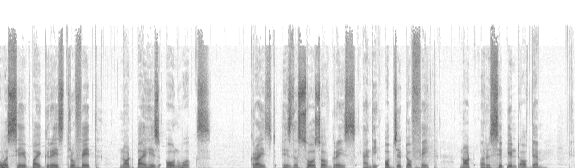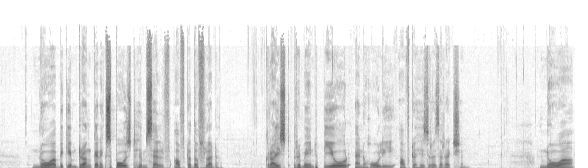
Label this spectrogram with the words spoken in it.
was saved by grace through faith, not by his own works. Christ is the source of grace and the object of faith, not a recipient of them. Noah became drunk and exposed himself after the flood. Christ remained pure and holy after his resurrection. Noah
